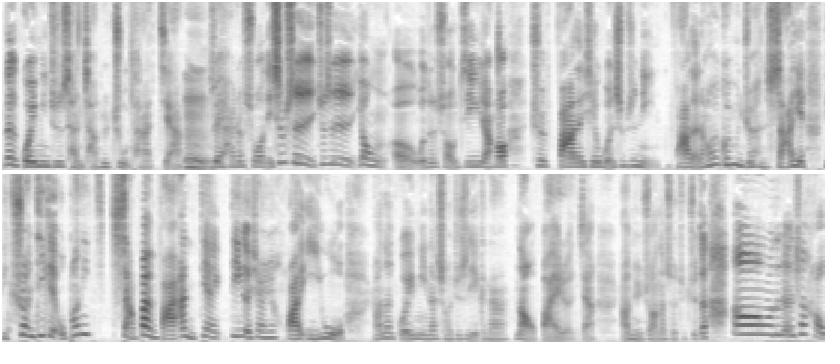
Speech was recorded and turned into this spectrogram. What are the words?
那个闺蜜就是很常去住她家，嗯，所以她就说你是不是就是用呃我的手机，然后去发那些文？是不是你发的？然后闺蜜觉得很傻眼，你居然第一个我帮你想办法啊！你第第一个先先怀疑我，然后那闺蜜那时候就是也跟她闹掰了这样，然后女主角那时候就觉得啊，我的人生好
